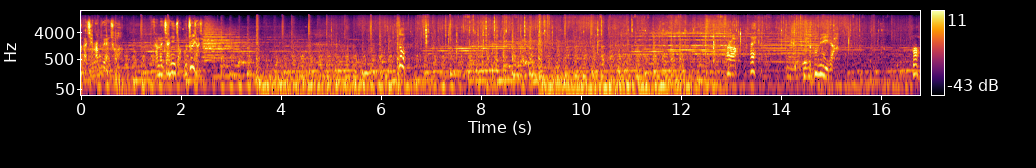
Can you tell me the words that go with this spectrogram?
就在前面不远处，咱们加紧脚步追上去。走。团长，哎，回去方便一下。好，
